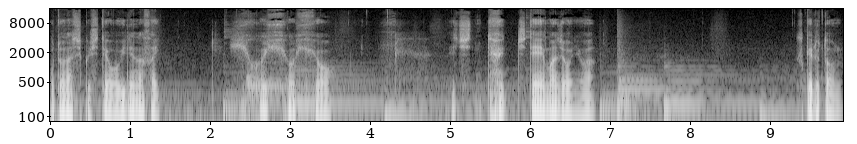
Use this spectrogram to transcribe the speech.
おとなしくしておいでなさい。ひょひょひょ。地底魔女にはスケルトン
